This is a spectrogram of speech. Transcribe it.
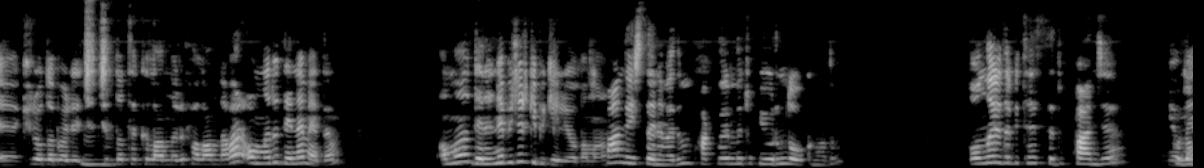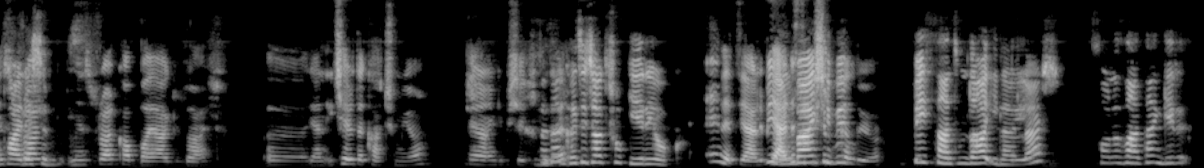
e, kiloda böyle çıt çıtla takılanları falan da var. Onları denemedim. Ama denenebilir gibi geliyor bana. Ben de hiç denemedim. Haklarında çok yorum da okumadım. Onları da bir test edip bence Ya burada menstrual- paylaşabiliriz. Menstrual kap bayağı güzel. Ee, yani içeri de kaçmıyor. Herhangi bir şekilde. zaten kaçacak çok yeri yok. Evet yani bir Yani yerde belki sıkışıp bir- kalıyor. 5 santim daha ilerler. Sonra zaten geri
